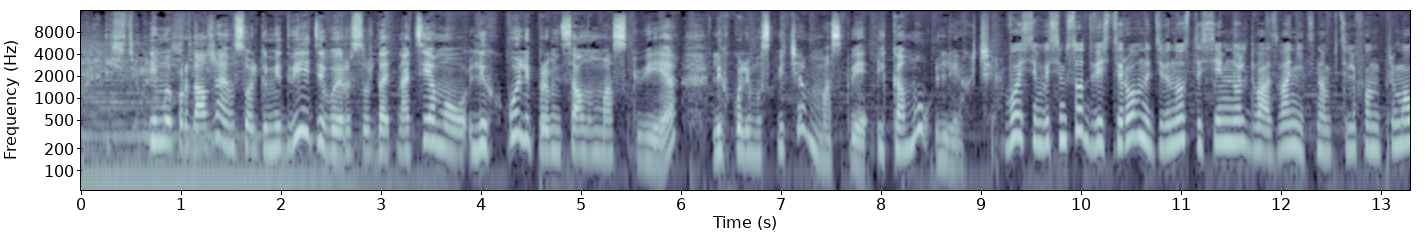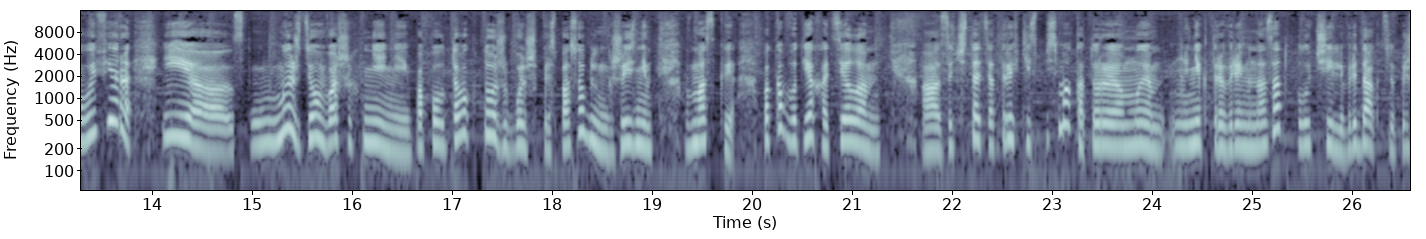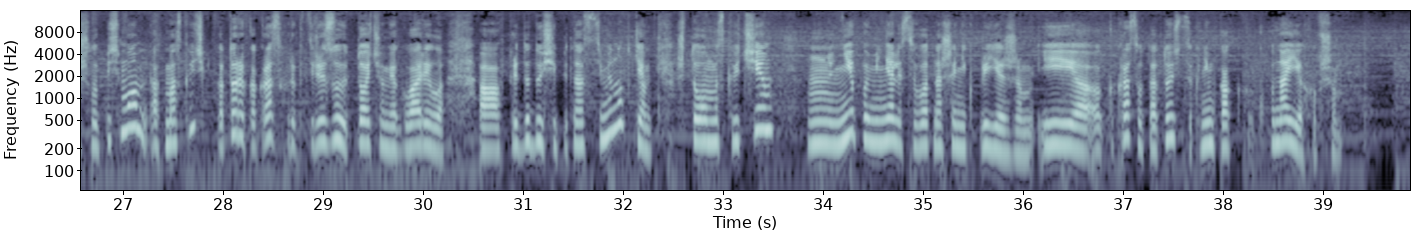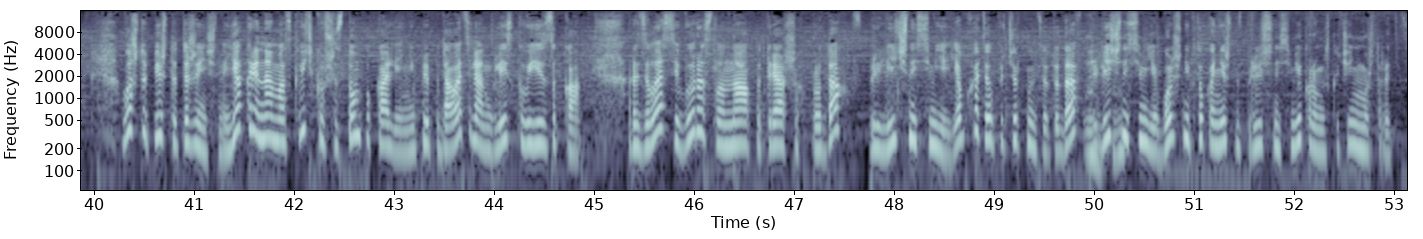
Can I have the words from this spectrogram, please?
И мы продолжаем с Ольгой Медведевой рассуждать на тему, легко ли провинциалам в Москве, легко ли москвичам в Москве и кому легче. 8 800 200 ровно 9702. Звоните нам по телефону прямого эфира, и э, мы ждем ваших мнений по поводу того, кто же больше приспособлен к жизни в Москве. Пока вот я хотела э, зачитать отрывки из письма, которые мы некоторое время назад получили. В редакцию пришло письмо от москвички, которое как раз характеризует то, о чем я говорила а, в предыдущей 15-минутке, что москвичи не поменяли своего отношения к приезжим и а, как раз вот относятся к ним как к понаехавшим. Вот что пишет эта женщина. Я коренная москвичка в шестом поколении, преподаватель английского языка. Родилась и выросла на Патриарших прудах приличной семье. Я бы хотела подчеркнуть это, да, в приличной uh-huh. семье. Больше никто, конечно, в приличной семье, кроме не может родиться.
